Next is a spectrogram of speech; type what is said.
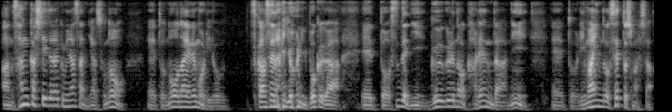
あの参加していただく皆さんにはその、えー、と脳内メモリーを使わせないように僕が、えっとすでに Google のカレンダーに、えっとリマインドをセットしました。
